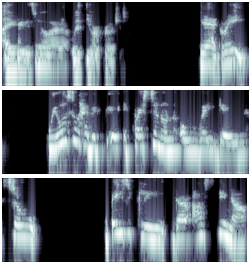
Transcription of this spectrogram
I agree with your with your approaches. Yeah, great. We also have a, a question on, on weight gain. So basically they're asking us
